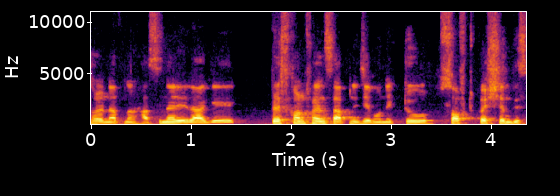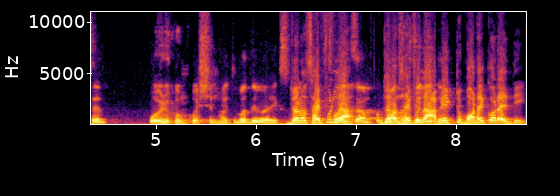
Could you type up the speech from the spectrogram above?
ধরেন আপনার হাসিনার এর আগে প্রেস কনফারেন্স আপনি যেমন একটু সফট কোয়েশ্চেন দিছেন ওই রকম কোয়েশ্চেন হয়তো বা দেবার জনাব সাইফুল্লাহ জনাব সাইফুল্লাহ আমি একটু মনে করাই দেই।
